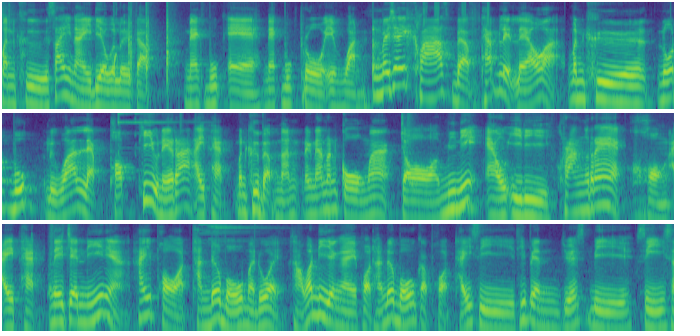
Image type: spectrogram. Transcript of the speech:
มันคือไส้ในเดียวกันเลยกับ MacBook Air MacBook Pro M1 มันไม่ใช่คลาสแบบแท็บเล็ตแล้วอะ มันคือโน้ตบุ๊กหรือว่าแล็ปท็อปที่อยู่ในร่าง iPad มันคือแบบนั้น ดังนั้นมันโกงมาก จอมินิ LED ครั้งแรกของ iPad ในเจนนี้เนี่ย ให้พอร์ต Thunderbolt มาด้วย ถามว่าดียังไง พอร์ต Thunderbolt กับพอร์ต Type C ที่เป็น USB C3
